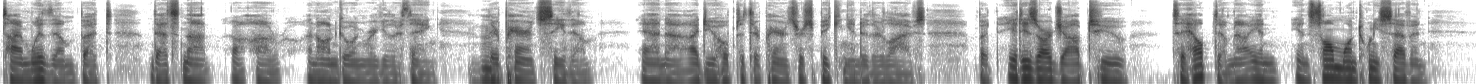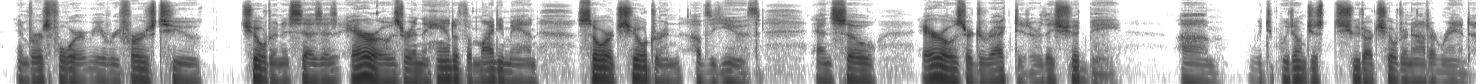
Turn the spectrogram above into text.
time with them, but that's not a, a, an ongoing regular thing mm-hmm. their parents see them. And uh, I do hope that their parents are speaking into their lives. But it is our job to to help them. Now, in, in Psalm 127, in verse 4, it refers to children. It says, As arrows are in the hand of a mighty man, so are children of the youth. And so arrows are directed, or they should be. Um, we, we don't just shoot our children out at random.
